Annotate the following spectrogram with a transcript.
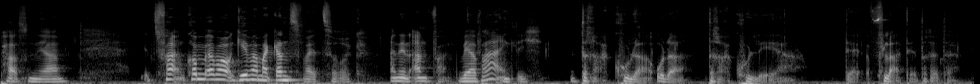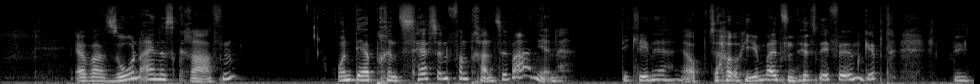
passen, ja. Jetzt kommen wir aber, gehen wir mal ganz weit zurück an den Anfang. Wer war eigentlich Dracula oder Draculär, der Vlad der Dritte? Er war Sohn eines Grafen und der Prinzessin von Transsilvanien. Die kleine, ob es auch jemals einen Disney-Film gibt. Die,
